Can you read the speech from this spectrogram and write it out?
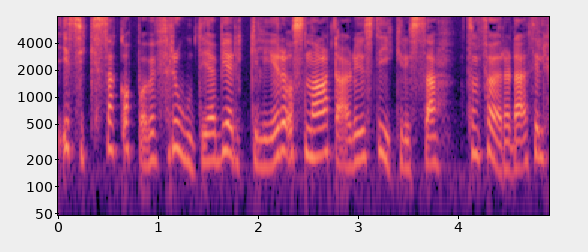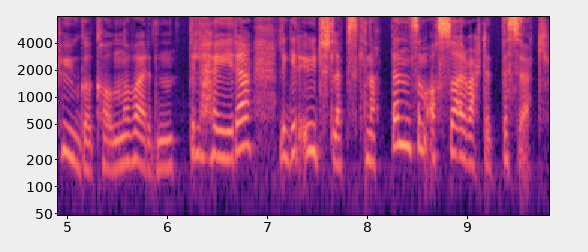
i sikksakk oppover frodige bjørkelier, og snart er du i stikrysset som fører deg til Hugakollen og Varden. Til høyre ligger utslippsknappen, som også er verdt et besøk.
